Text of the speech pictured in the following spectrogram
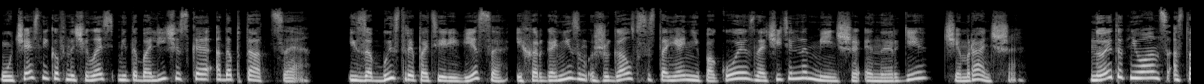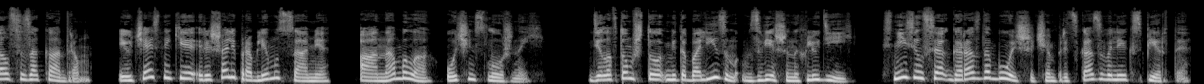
у участников началась метаболическая адаптация. Из-за быстрой потери веса их организм сжигал в состоянии покоя значительно меньше энергии, чем раньше. Но этот нюанс остался за кадром, и участники решали проблему сами, а она была очень сложной. Дело в том, что метаболизм взвешенных людей снизился гораздо больше, чем предсказывали эксперты.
